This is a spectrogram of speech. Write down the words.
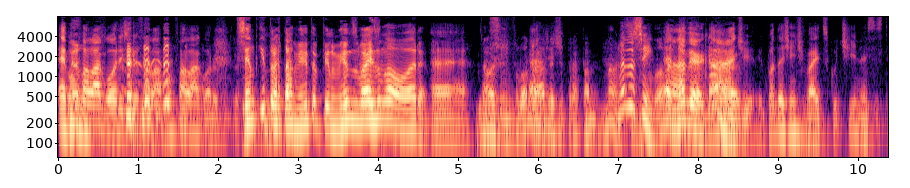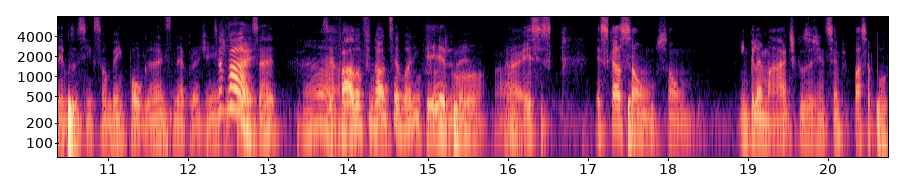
É, vamos falar agora isso que eu ia falar. Vamos falar agora do tratamento. Sendo que tratamento é pelo menos mais uma hora. né? É. Não, a gente assim, falou é, nada a gente- de tratamento. Não, a Mas gente assim, É, na verdade, quando a gente vai discutir né, esses temas assim que são bem empolgantes, né, pra gente, Você vai. Ah, você fala o final de semana inteiro, né? favor. Ah, esses, esses casos são, são emblemáticos, a gente sempre passa por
